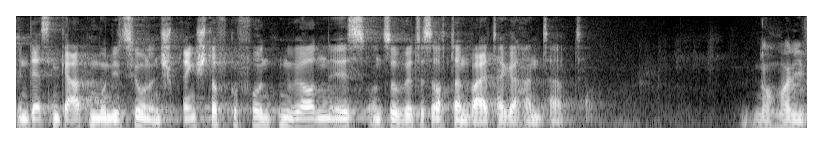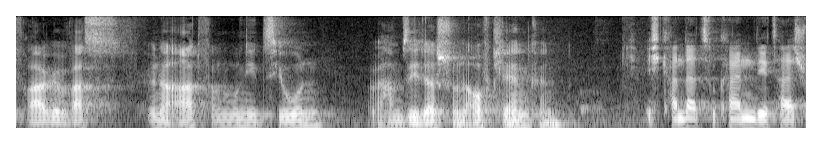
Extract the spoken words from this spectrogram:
in dessen Garten Munition und Sprengstoff gefunden worden ist. Und so wird es auch dann weiter gehandhabt. Nochmal die Frage, was für eine Art von Munition haben Sie das schon aufklären können? Ich kann dazu keinen Details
